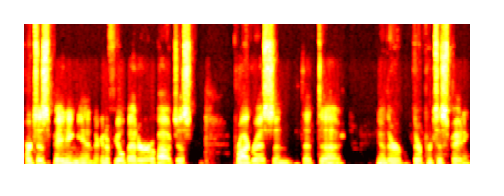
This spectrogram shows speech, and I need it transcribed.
participating and they're going to feel better about just progress and that, uh, you know, they're, they're participating.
